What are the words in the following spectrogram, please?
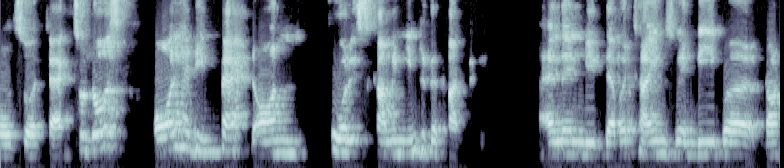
also attacked. So those all had impact on tourists coming into the country. And then we, there were times when we were not,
